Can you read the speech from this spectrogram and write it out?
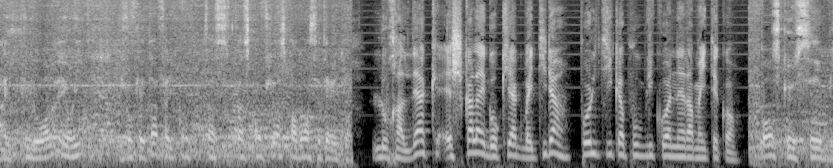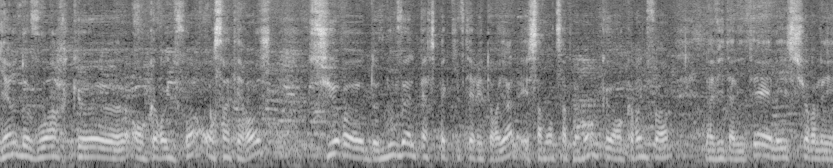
aille plus loin, et oui, il faut que l'État fasse, fasse confiance pardon, à ces territoires. Lujaldeak eskala egokiak baitira politika publikoan eramaiteko. Je pense que c'est bien de voir que, encore une fois, on s'interroge sur de nouvelles perspectives territoriales et ça montre simplement que, encore une fois, la vitalité, elle est sur les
